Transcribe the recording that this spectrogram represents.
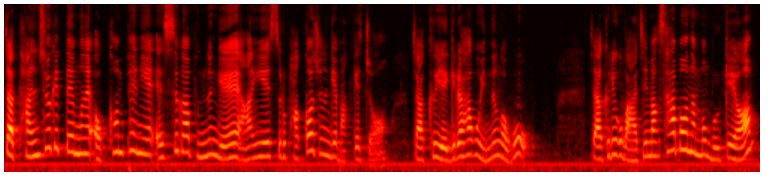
자 단수기 때문에 accompany에 s가 붙는 게 is로 바꿔주는 게 맞겠죠. 자 그 얘기를 하고 있는 거고 자 그리고 마지막 4번 한번 볼게요.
